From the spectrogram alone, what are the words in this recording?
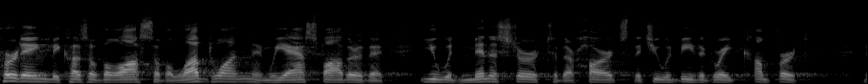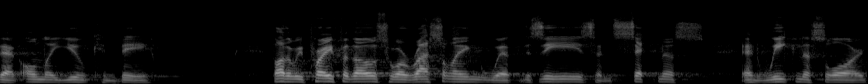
hurting because of the loss of a loved one, and we ask, Father, that you would minister to their hearts, that you would be the great comfort that only you can be. Father, we pray for those who are wrestling with disease and sickness and weakness, Lord.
